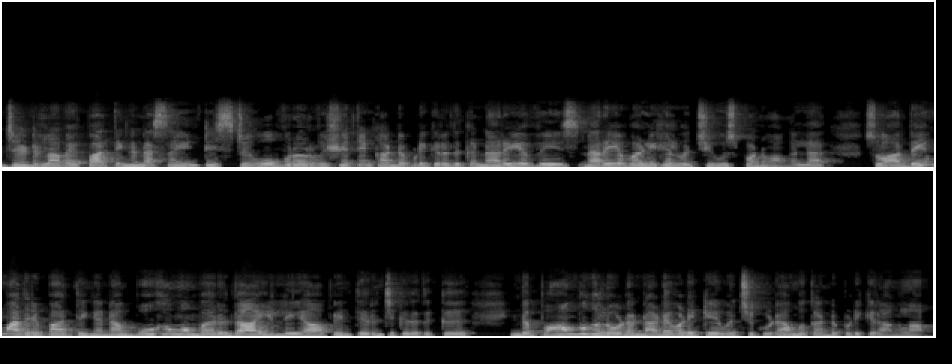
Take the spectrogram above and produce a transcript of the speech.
ஜென்ரலாவே பாத்தீங்கன்னா சயின்டிஸ்ட் ஒவ்வொரு ஒரு விஷயத்தையும் கண்டுபிடிக்கிறதுக்கு நிறைய வேஸ் நிறைய வழிகள் வச்சு யூஸ் பண்ணுவாங்கல்ல. சோ அதே மாதிரி பாத்தீங்கன்னா பூகம்பம் வருதா இல்லையா அப்படின்னு தெரிஞ்சுக்கிறதுக்கு இந்த பாம்புகளோட நடவடிக்கையை வச்சு கூட அவங்க கண்டுபிடிக்கிறாங்களாம்.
